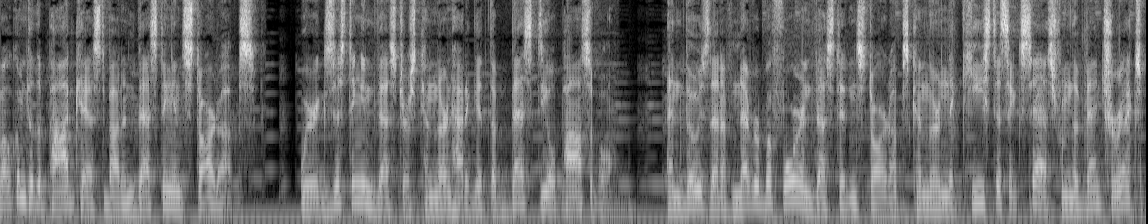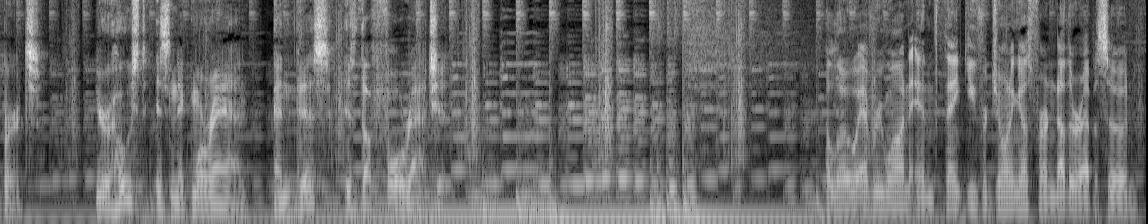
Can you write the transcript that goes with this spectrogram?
Welcome to the podcast about investing in startups, where existing investors can learn how to get the best deal possible. And those that have never before invested in startups can learn the keys to success from the venture experts. Your host is Nick Moran, and this is The Full Ratchet. Hello, everyone, and thank you for joining us for another episode.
